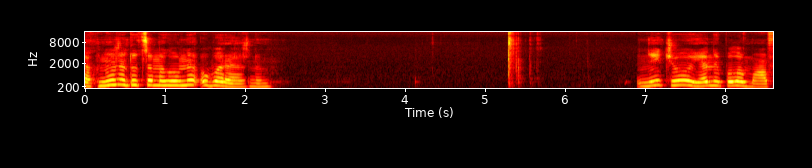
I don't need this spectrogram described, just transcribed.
Так, нужно тут саме головне обережним. Нічого я не поламав.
